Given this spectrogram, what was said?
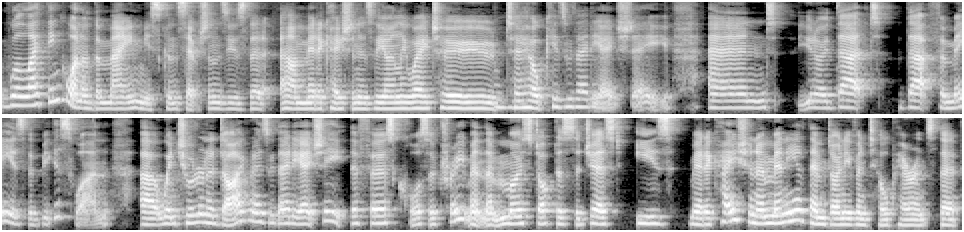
Well, I think one of the main misconceptions is that um, medication is the only way to mm-hmm. to help kids with ADHD, and you know that that for me is the biggest one. Uh, when children are diagnosed with ADHD, the first course of treatment that most doctors suggest is medication, and many of them don't even tell parents that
